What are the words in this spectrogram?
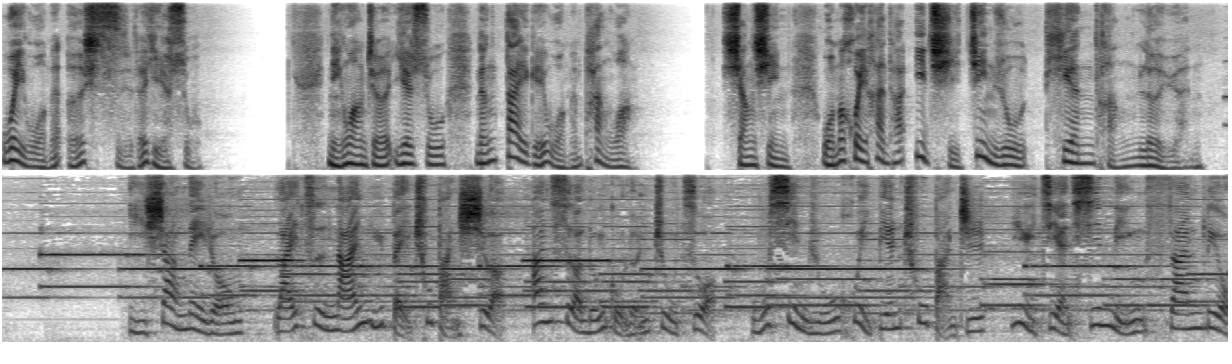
为我们而死的耶稣，凝望着耶稣能带给我们盼望，相信我们会和他一起进入天堂乐园。以上内容来自南与北出版社安瑟伦古伦著作。吴信如汇编出版之《遇见心灵三六五》。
